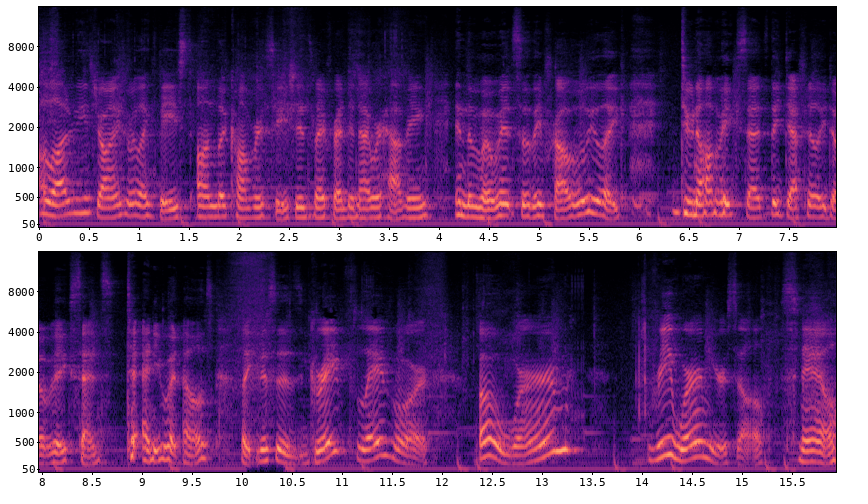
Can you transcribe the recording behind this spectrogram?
a lot of these drawings were like based on the conversations my friend and I were having in the moment, so they probably like do not make sense. They definitely don't make sense to anyone else. Like this is great flavor. Oh, worm? Reworm yourself, snail.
